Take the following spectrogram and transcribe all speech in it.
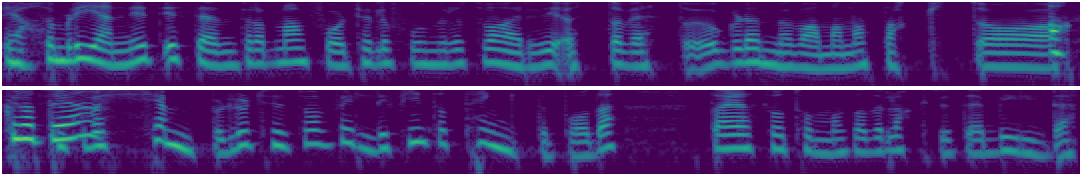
Ja. som blir gjengitt, istedenfor at man får telefoner og svarer i øst og vest og, og glemmer hva man har sagt. Og Akkurat det. Syns det var kjempelurt, syns det var veldig fint, og tenkte på det da jeg så Thomas hadde lagt ut det bildet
